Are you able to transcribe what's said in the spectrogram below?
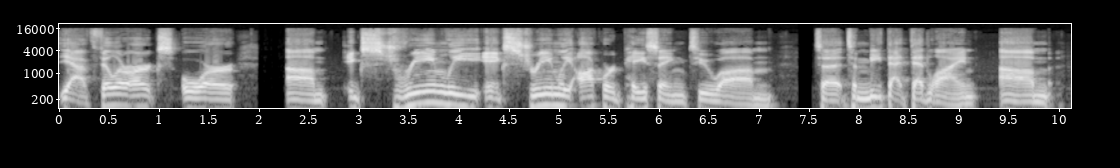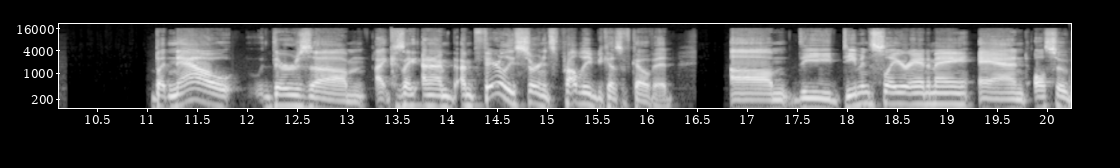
yeah filler arcs or um, extremely extremely awkward pacing to um to to meet that deadline um but now there's um because I, and I'm I'm fairly certain it's probably because of COVID. Um, the Demon Slayer anime and also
